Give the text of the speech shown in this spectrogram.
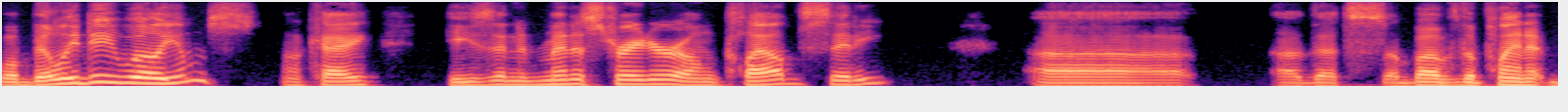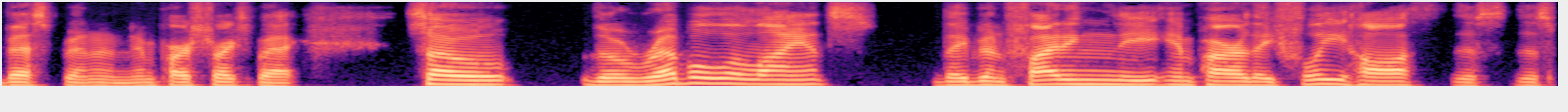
Well, Billy Dee Williams. Okay, he's an administrator on Cloud City. Uh, uh, that's above the planet Bespin and Empire Strikes Back. So the Rebel Alliance. They've been fighting the Empire. They flee Hoth, this this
